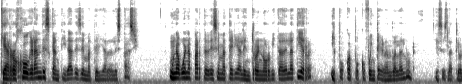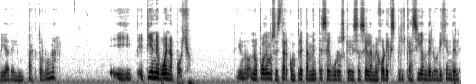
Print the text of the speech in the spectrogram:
que arrojó grandes cantidades de material al espacio. Una buena parte de ese material entró en órbita de la Tierra y poco a poco fue integrando a la Luna. Esa es la teoría del impacto lunar. Y, tiene buen apoyo. No, podemos estar completamente seguros que esa sea la mejor explicación del origen del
